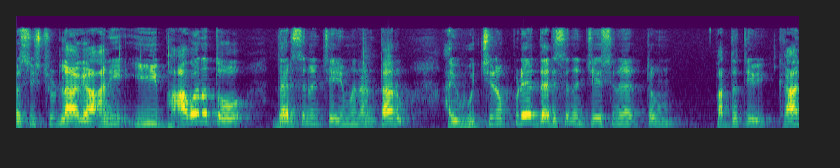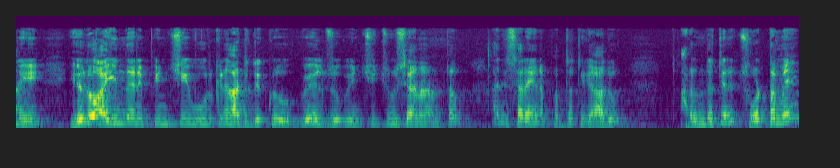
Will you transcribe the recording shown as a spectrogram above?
వశిష్ఠుడిలాగా అని ఈ భావనతో దర్శనం చేయమని అంటారు. అవి వచ్చినప్పుడే దర్శనం చేసినట్టు పద్ధతి కానీ ఏదో అయిందనిపించి ఊరికి అటు దిక్కు వేలు చూపించి చూశాను అంటాం. అది సరైన పద్ధతి కాదు. అరుంధతిని చూడటమే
